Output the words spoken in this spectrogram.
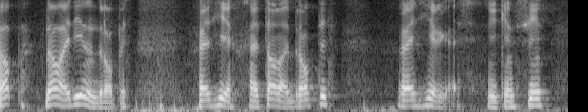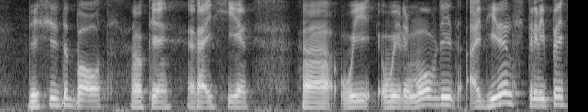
oh no I didn't drop it right here. I thought I dropped it. Right here guys. You can see this is the bolt. Okay right here. Uh, we we removed it. I didn't strip it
